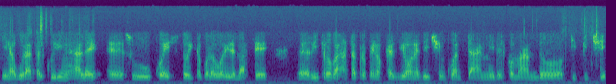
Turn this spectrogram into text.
inaugurata al Quirinale eh, su questo, i capolavori dell'arte ritrovata proprio in occasione dei 50 anni del comando TPC.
